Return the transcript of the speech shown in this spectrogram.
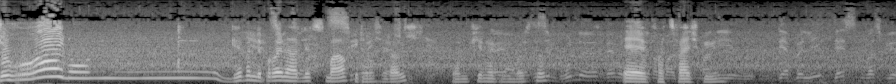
De Bruyne. Kevin De Bruyne hat letztes Mal auch getroffen, glaube ich. Wir haben 400 gegen Wolfsburg. Äh, vor zwei Spielen. mal die- Der Beleg dessen, was wir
